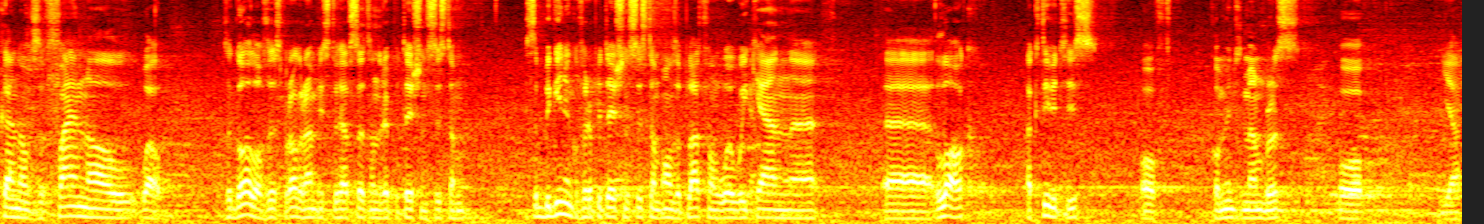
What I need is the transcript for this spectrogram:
kind of the final, well, the goal of this program is to have certain reputation system. It's the beginning of a reputation system on the platform where we can uh, uh, log activities of community members or yeah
